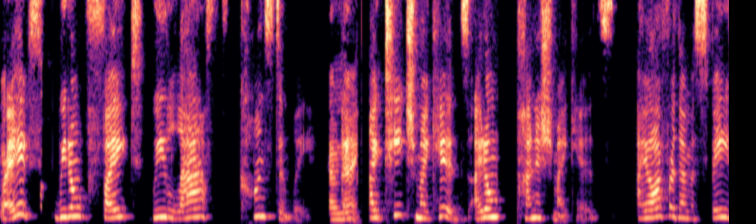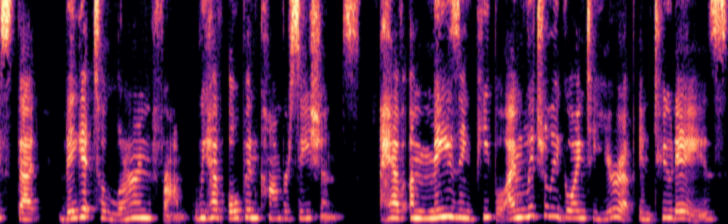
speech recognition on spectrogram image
Right? we don't fight, we laugh constantly. Oh, nice. I, I teach my kids, I don't punish my kids. I offer them a space that they get to learn from. We have open conversations. I have amazing people. I'm literally going to Europe in two days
